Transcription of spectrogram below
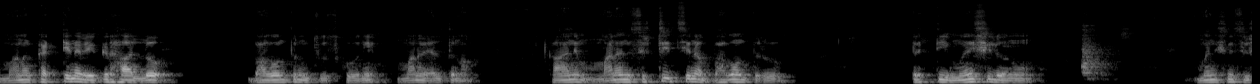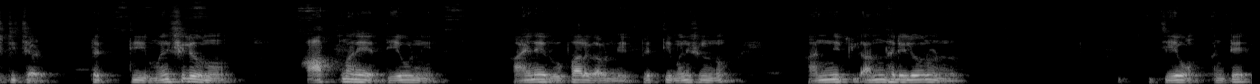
మనం కట్టిన విగ్రహాల్లో భగవంతుని చూసుకొని మనం వెళ్తున్నాం. కానీ మనని సృష్టించిన భగవంతుడు ప్రతి మనిషిలోనూ మనిషిని సృష్టించాడు. ప్రతి మనిషిలోనూ ఆత్మ అనే దేవుణ్ణి ఆయనే రూపాలుగా ఉండి ప్రతి మనుషులను అన్నిటి అందరిలోనూ జీవం అంటే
